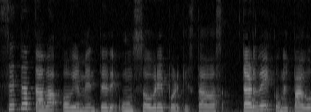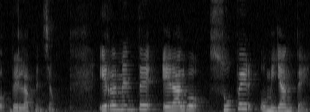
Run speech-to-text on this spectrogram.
se trataba obviamente de un sobre porque estabas tarde con el pago de la pensión. Y realmente era algo súper humillante.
